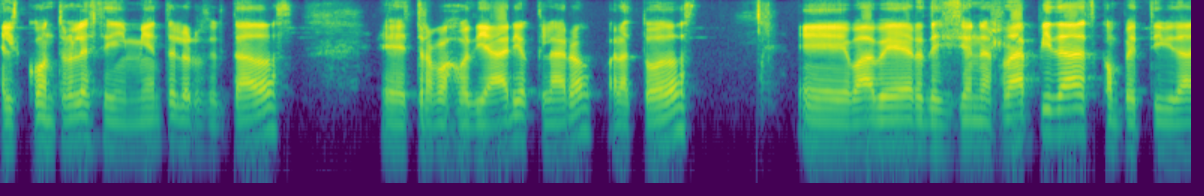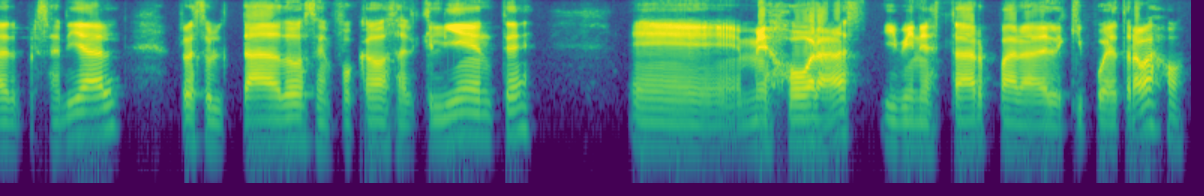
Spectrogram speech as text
el control de seguimiento de los resultados, el trabajo diario, claro, para todos. Eh, va a haber decisiones rápidas, competitividad empresarial, resultados enfocados al cliente, eh, mejoras y bienestar para el equipo de trabajo.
